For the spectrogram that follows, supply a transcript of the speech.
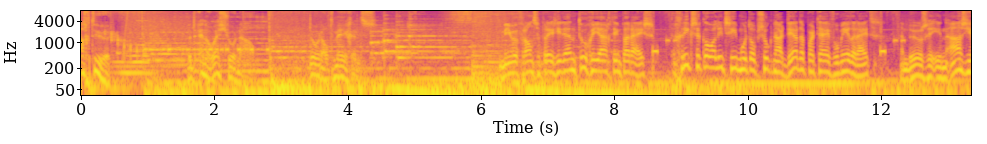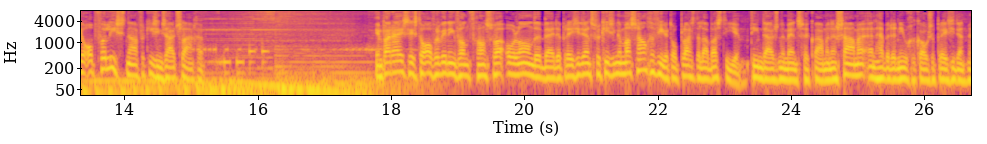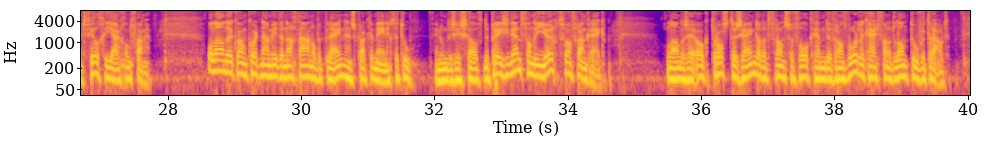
8 uur. Het NOS-journaal. Dorald Megens. Nieuwe Franse president toegejuicht in Parijs. Griekse coalitie moet op zoek naar derde partij voor meerderheid. En beurzen in Azië op verlies na verkiezingsuitslagen. In Parijs is de overwinning van François Hollande bij de presidentsverkiezingen massaal gevierd op Place de la Bastille. Tienduizenden mensen kwamen er samen en hebben de nieuw gekozen president met veel gejuich ontvangen. Hollande kwam kort na middernacht aan op het plein en sprak de menigte toe. Hij noemde zichzelf de president van de jeugd van Frankrijk. Hollande zei ook trots te zijn dat het Franse volk hem de verantwoordelijkheid van het land toevertrouwt. Het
